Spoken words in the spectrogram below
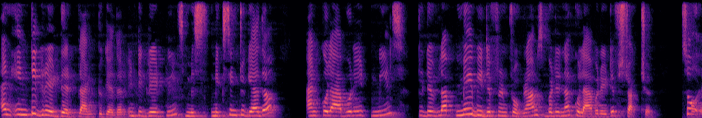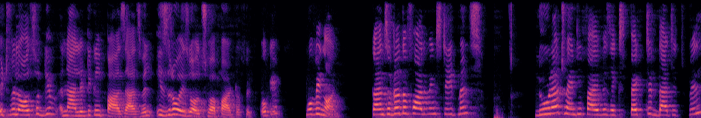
and integrate their plan together. Integrate means mixing together and collaborate means to develop maybe different programs but in a collaborative structure. So it will also give analytical paths as well. ISRO is also a part of it. Okay, moving on. Consider the following statements. Luna 25 is expected that it will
